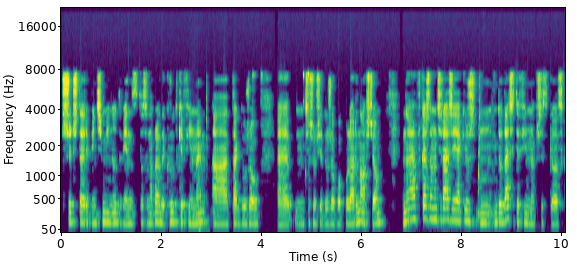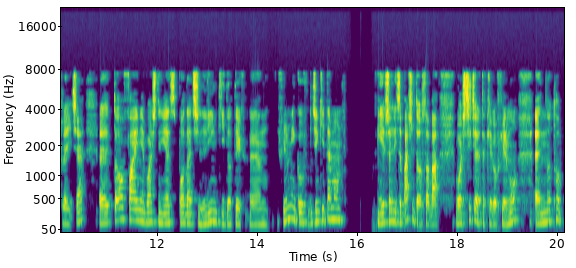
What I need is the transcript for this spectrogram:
3, 4, 5 minut, więc to są naprawdę krótkie filmy, a tak dużą cieszą się dużą popularnością. No a w każdym razie, jak już dodacie te filmy, wszystko skleicie, e, to fajnie właśnie jest podać linki do tych filmików. Dzięki temu jeżeli zobaczy to osoba, właściciel takiego filmu, e, no to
